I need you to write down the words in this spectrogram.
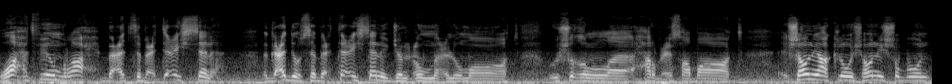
واحد فيهم راح بعد 17 سنة. قعدوا 17 سنة يجمعون معلومات وشغل حرب عصابات. شلون ياكلون شلون يشربون؟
